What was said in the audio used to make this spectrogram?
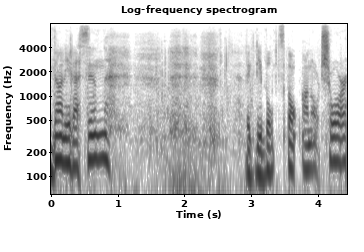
dans les racines, avec des beaux petits ponts en North Shore.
